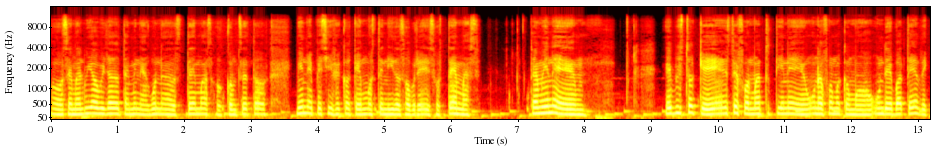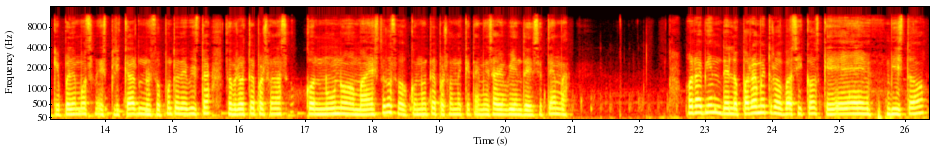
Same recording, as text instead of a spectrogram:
o se me había olvidado también algunos temas o conceptos bien específicos que hemos tenido sobre esos temas. También eh, He visto que este formato tiene una forma como un debate de que podemos explicar nuestro punto de vista sobre otras personas con uno maestros o con otra persona que también sabe bien de ese tema. Ahora bien, de los parámetros básicos que he visto,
